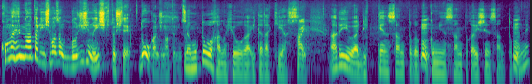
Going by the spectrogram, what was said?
この辺のあたり、石破さん、ご自身の意識として、どうお感じになってるんですか？無党派の票がいただきやすい、はい、あるいは立憲さんとか国民さんとか維新さんとかね、うん、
